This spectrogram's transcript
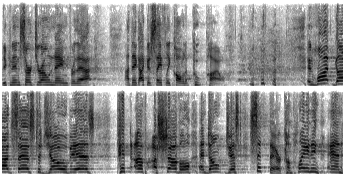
you can insert your own name for that. I think I could safely call it a poop pile. and what God says to Job is, pick up a shovel and don't just sit there complaining and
